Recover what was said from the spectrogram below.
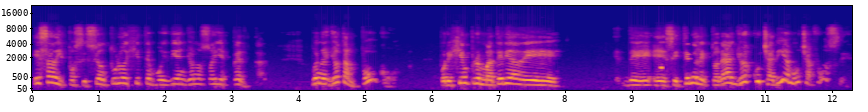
Esa disposición, tú lo dijiste muy bien, yo no soy experta. Bueno, yo tampoco. Por ejemplo, en materia de de eh, sistema electoral, yo escucharía muchas voces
